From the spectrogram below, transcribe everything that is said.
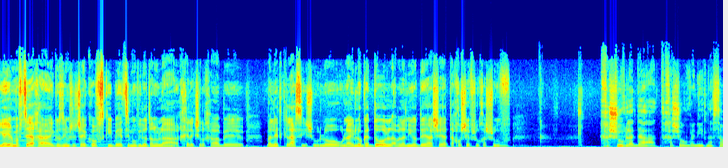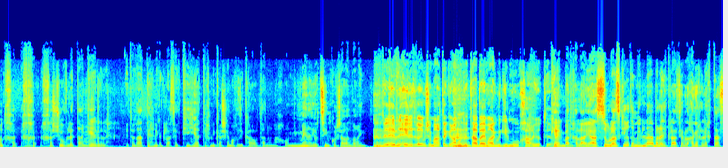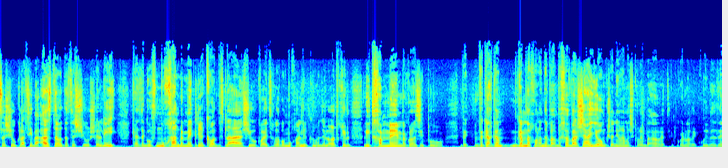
יאיר, מפצח האגוזים של צ'ייקובסקי בעצם מוביל אותנו לחלק שלך בבלט קלאסי, שהוא לא, אולי לא גדול, אבל אני יודע שאתה חושב שהוא חשוב. חשוב לדעת, חשוב להתנסות, ח, ח, חשוב לתרגל את אותה טכניקה קלאסית, כי היא הטכניקה שמחזיקה אותנו, נכון? ממנה יוצאים כל שאר הדברים. אלה דברים שמרתה גרם הודתה בהם רק בגיל מאוחר יותר. כן, בהתחלה היה אסור להזכיר את המילה בלט קלאסי, אבל אחר כך לך תעשה שיעור קלאסי, ואז אתה תעשה שיעור שלי, כי אז הגוף מוכן באמת לרקוד. אצלה השיעור כבר היה צריך לבוא מוכן לרקוד, זה לא להתחיל להתחמם בכל הסיפור. ו- וכך גם, גם נכון הדבר, וחבל שהיום, כשאני רואה מה שקורה בארץ, עם כל הריקוד וזה,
